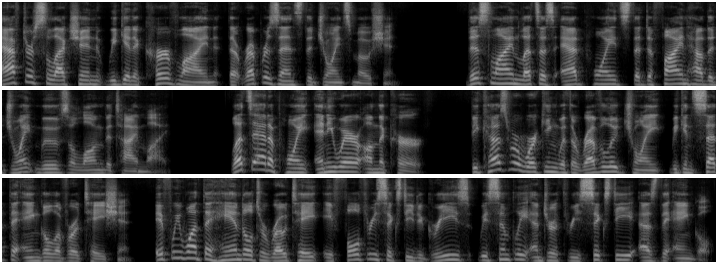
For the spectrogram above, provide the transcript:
After selection, we get a curve line that represents the joint's motion. This line lets us add points that define how the joint moves along the timeline. Let's add a point anywhere on the curve. Because we're working with a revolute joint, we can set the angle of rotation. If we want the handle to rotate a full 360 degrees, we simply enter 360 as the angle.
